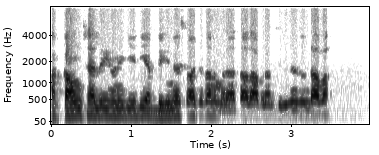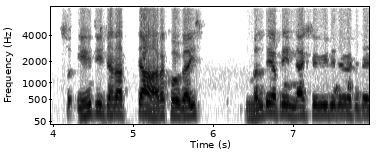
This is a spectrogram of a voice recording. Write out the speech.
ਅਕਾਊਂਟ ਸੈਲਰੀ ਹੋਣੀ ਚਾਹੀਦੀ ਹੈ ਬਿਜ਼ਨਸ ਵਾਸਤੇ ਤੁਹਾਨੂੰ ਮਦਦ ਉਹਦਾ ਆਪਣਾ ਬਿਜ਼ਨਸ ਹੁੰਦਾ ਵਾ। ਸੋ ਇਹ ਚੀਜ਼ਾਂ ਦਾ ਧਿਆਨ ਰੱਖੋ ਗਾਇਸ ਮਿਲਦੇ ਆਪਣੀ ਨੈਕਸਟ ਵੀਡੀਓ ਦੇ ਵਿੱਚ ਤੇ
